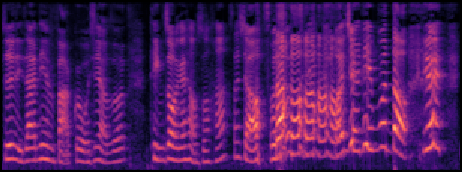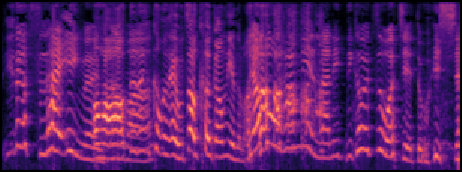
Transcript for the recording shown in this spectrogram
就是你在念法规，我心想说，听众应该想说，哈，三小什么东西，完全听不懂，因为那个词太硬了，你知哦，好好，道吗？对对，课哎，我知道课纲念的嘛你。要跟我他念啊，你你可不可以自我解读一下？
